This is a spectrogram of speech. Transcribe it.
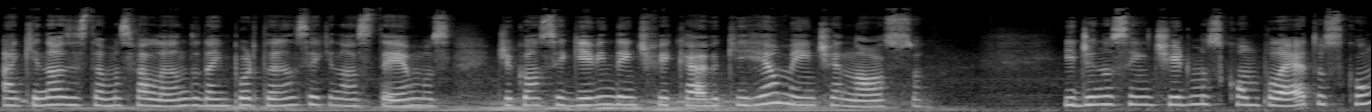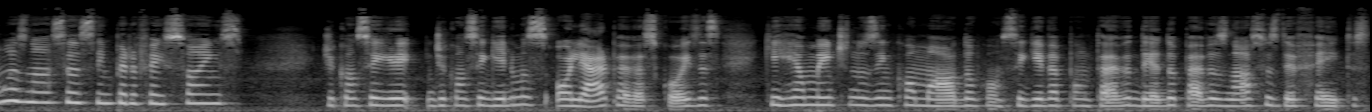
Aqui nós estamos falando da importância que nós temos de conseguir identificar o que realmente é nosso e de nos sentirmos completos com as nossas imperfeições de, conseguir, de conseguirmos olhar para as coisas que realmente nos incomodam, conseguir apontar o dedo para os nossos defeitos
